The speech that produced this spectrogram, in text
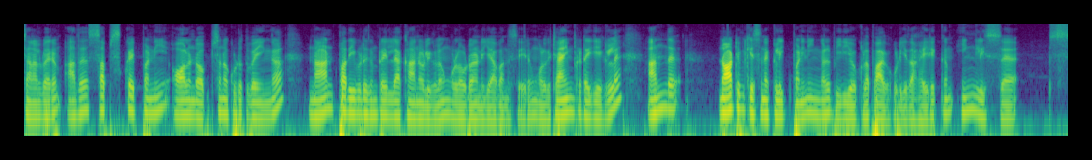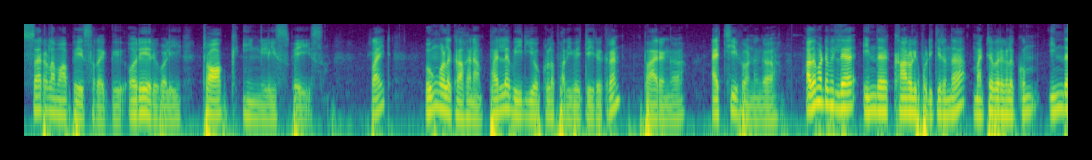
சேனல் வரும். அதை சப்ஸ்கிரைப் பண்ணி ஆல் அண்ட் ஆப்ஷனை கொடுத்து வைங்க. நான் பதிவிடுகின்ற எல்லா காணொலிகளும் உங்களோட உடனடியாக வந்து செய்கிறேன் உங்களுக்கு டைம் கிடைக்கல அந்த நோட்டிஃபிகேஷனை கிளிக் பண்ணி நீங்கள் வீடியோக்களை பார்க்கக்கூடியதாக இருக்கும். இங்கிலீஷை சரளமாக பேசுகிறதுக்கு ஒரே ஒரு வழி டாக் இங்கிலீஷ் ஸ்பேஸ் ரைட் உங்களுக்காக நான் பல வீடியோக்களை பதிவேற்றி இருக்கிறேன். பாருங்கள் அச்சீவ் பண்ணுங்கள் அது மட்டும் இல்லை இந்த காணொலி பிடிச்சிருந்தா மற்றவர்களுக்கும் இந்த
